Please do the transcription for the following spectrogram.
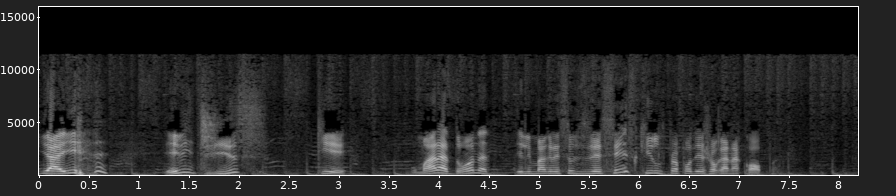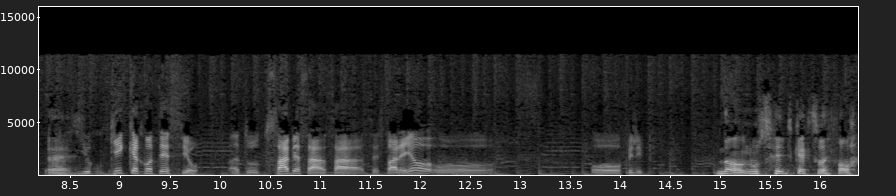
E aí ele diz que o Maradona, ele emagreceu 16 quilos para poder jogar na Copa. É. E o que que aconteceu? Ah, Tu, tu sabe essa, essa, essa história aí, ô, ô, ô Felipe? Não, não sei do que é que você vai falar.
